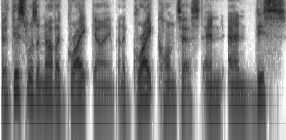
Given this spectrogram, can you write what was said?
But this was another great game and a great contest, and and this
